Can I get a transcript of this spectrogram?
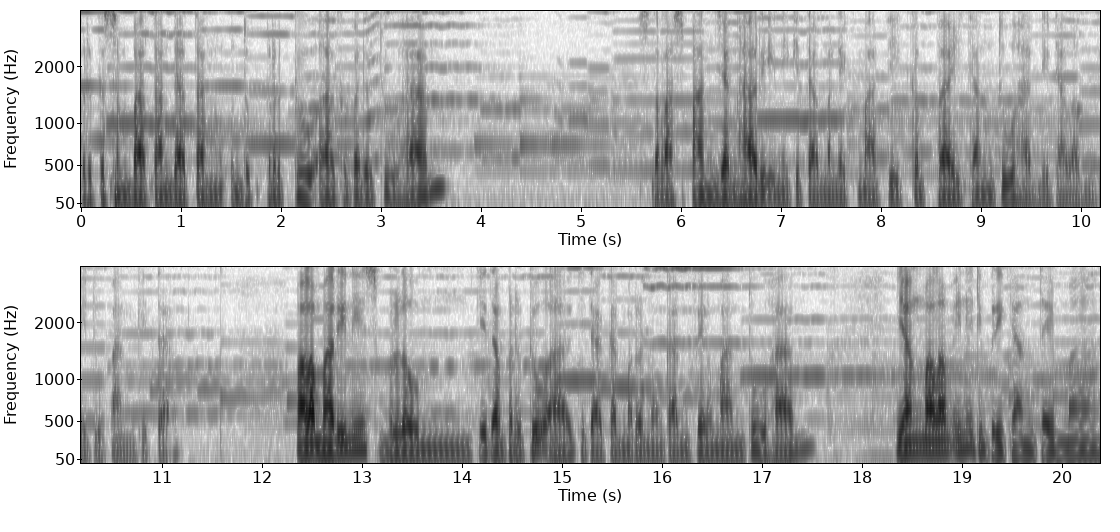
berkesempatan datang untuk berdoa kepada Tuhan. Setelah sepanjang hari ini kita menikmati kebaikan Tuhan di dalam kehidupan kita. Malam hari ini sebelum kita berdoa, kita akan merenungkan firman Tuhan yang malam ini diberikan tema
